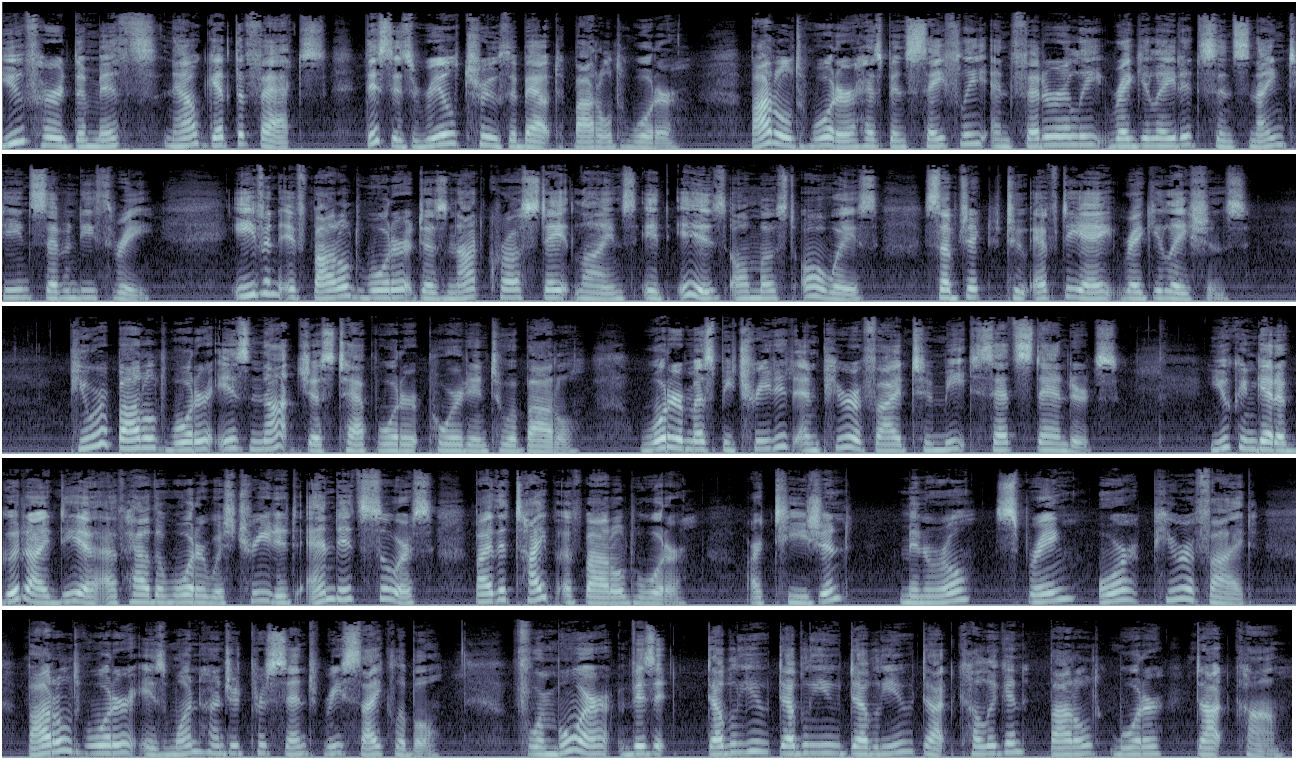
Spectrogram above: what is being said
You've heard the myths, now get the facts. This is real truth about bottled water. Bottled water has been safely and federally regulated since 1973. Even if bottled water does not cross state lines, it is almost always subject to FDA regulations. Pure bottled water is not just tap water poured into a bottle. Water must be treated and purified to meet set standards. You can get a good idea of how the water was treated and its source by the type of bottled water artesian, mineral, spring, or purified. Bottled water is 100% recyclable. For more, visit www.culliganbottledwater.com.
